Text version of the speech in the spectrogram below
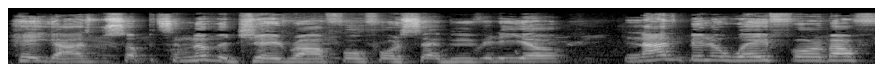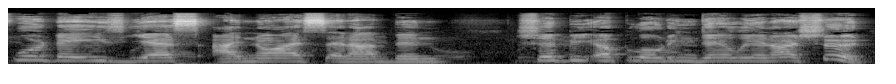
Hey guys, what's up? It's another J-Rob447 video, and I've been away for about four days. Yes, I know I said I've been, should be uploading daily, and I should.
